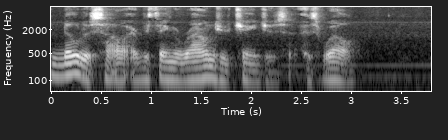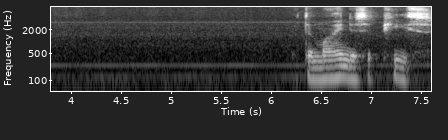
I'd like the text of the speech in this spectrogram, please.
And notice how everything around you changes as well. But the mind is at peace,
